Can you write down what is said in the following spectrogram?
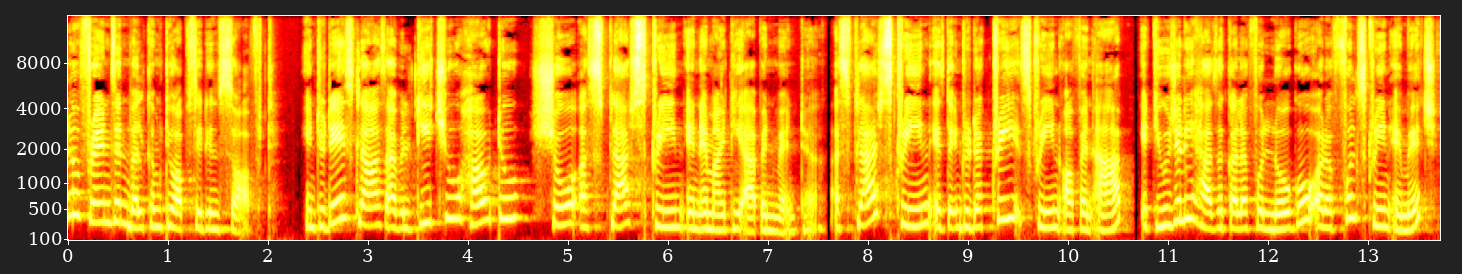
Hello friends and welcome to Obsidian Soft. In today's class, I will teach you how to show a splash screen in MIT App Inventor. A splash screen is the introductory screen of an app. It usually has a colorful logo or a full screen image.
